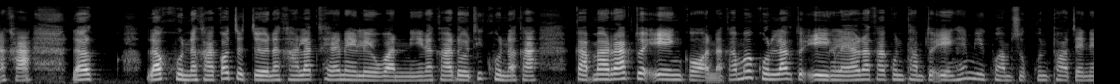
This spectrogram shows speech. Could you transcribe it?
นะคะ แล้ว แล้วคุณนะคะก็จะเจอนะคะรักแท้ในเร็ววันนี้นะคะ โดยที่คุณนะคะ กลับมารักตัวเองก่อนนะคะ เมื่อคุณรักตัวเองแล้วนะคะ คุณทำตัวเองให้มีความสุขคุณพอใจใน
